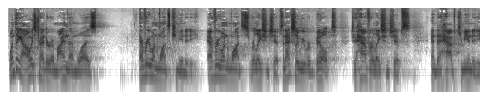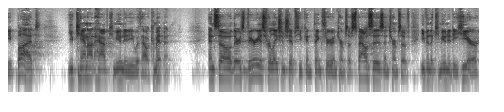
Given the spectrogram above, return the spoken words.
one thing I always tried to remind them was everyone wants community. Everyone wants relationships. And actually, we were built to have relationships and to have community, but you cannot have community without commitment. And so there's various relationships you can think through in terms of spouses, in terms of even the community here.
